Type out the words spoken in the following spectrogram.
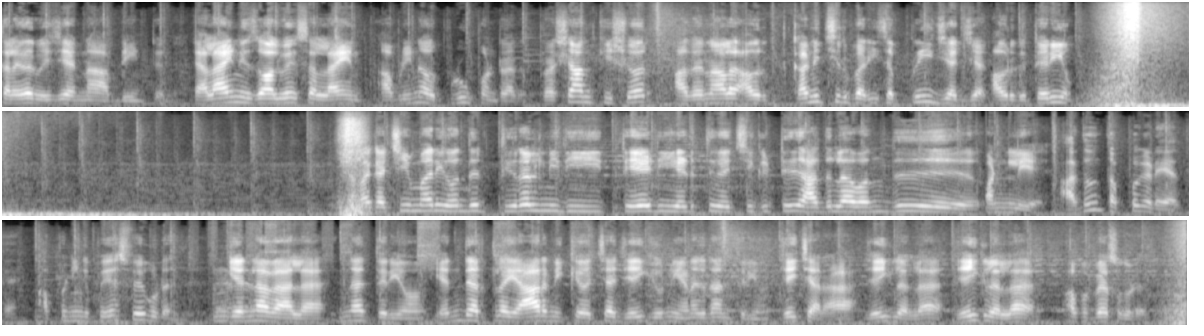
தலைவர் விஜய் அண்ணா அப்படின்ட்டு line is always a line அப்படின்னு அவர் ப்ரூவ் பண்றாரு. பிரசாந்த் கிஷோர் அதனால அவர் கணிச்சிருப்பார். இஸ் அ ப்ரீ ஜட்ஜர் அவருக்கு தெரியும். நம்ம கட்சி மாதிரி வந்து திரள் நிதி தேடி எடுத்து வச்சுக்கிட்டு அதுல வந்து பண்ணலையே. அதுவும் தப்பு கிடையாது. அப்போ நீங்கள் பேசவே கூடாது. இங்கே என்ன வேலை? என்ன தெரியும்? எந்த இடத்துல யாரை நிற்க வச்சா ஜெயிக்கும்னு எனக்கு தான் தெரியும். ஜெயிச்சாரா? ஜெயிக்கலல்ல? ஜெயிக்கலல்ல? அப்போ பேசக்கூடாது.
